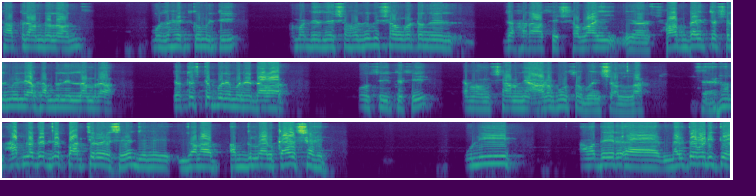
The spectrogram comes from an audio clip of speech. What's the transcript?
ছাত্র আন্দোলন মুজাহিদ কমিটি আমাদের যে সহযোগী সংগঠনের যাহারা আছে সবাই সব দায়িত্বশীল মিলে আলহামদুলিল্লাহ আমরা যথেষ্ট পরিমাণে দাওয়াত পৌঁছাইতেছি এবং সামনে আরও পৌঁছাবো ইনশাল্লাহ আচ্ছা, এখন আপনাদের যে প্রার্থী রয়েছে যিনি জনাব আব্দুল্লাহ কায়েদ সাহেব উনি আমাদের নালিতাবাড়িতে,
